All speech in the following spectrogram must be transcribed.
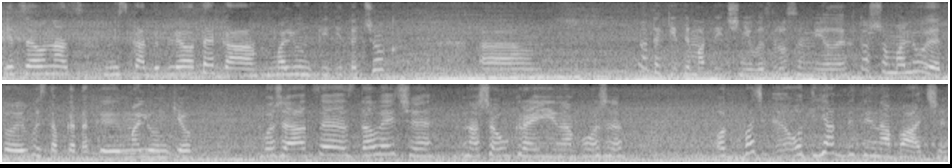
І це у нас міська бібліотека малюнки діточок. Е, ну, такі тематичні, ви зрозуміли. Хто що малює, то і виставка таких малюнків. Боже, а це здалече наша Україна, Боже. От бач, от як дитина бачить,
